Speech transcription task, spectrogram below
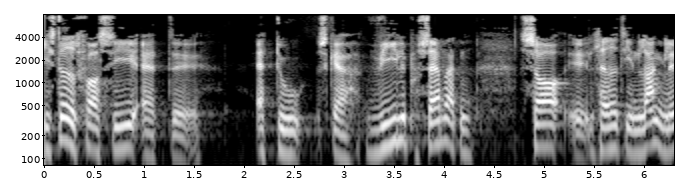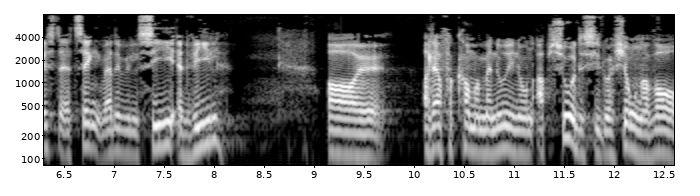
I stedet for at sige, at, øh, at du skal hvile på sabbaten, så øh, lavede de en lang liste af ting, hvad det ville sige at hvile. Og, øh, og derfor kommer man ud i nogle absurde situationer, hvor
